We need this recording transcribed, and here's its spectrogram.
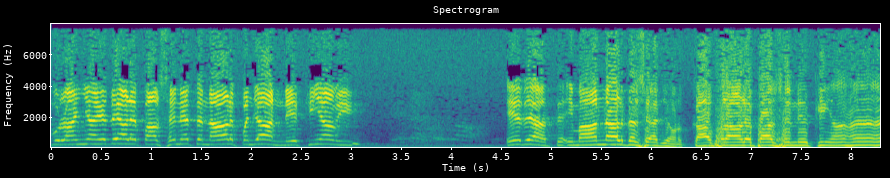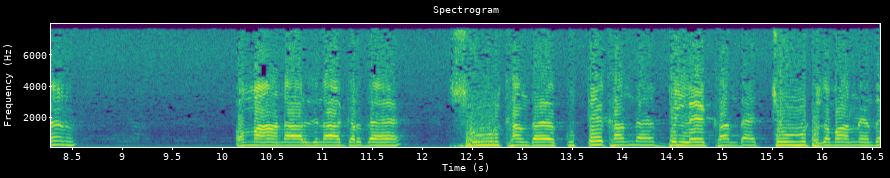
برائیاں یہ والے پاسے نے تے نال پنجا نیکیاں بھی یہ ایمان نال دسیا جی ہوں کافر والے پاسے نیکیاں ہیں۔ ماں نال جنا کرد سور کھانا ہے، کتے کھانا ہے، بلے کھانا ہے زمانے دے۔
